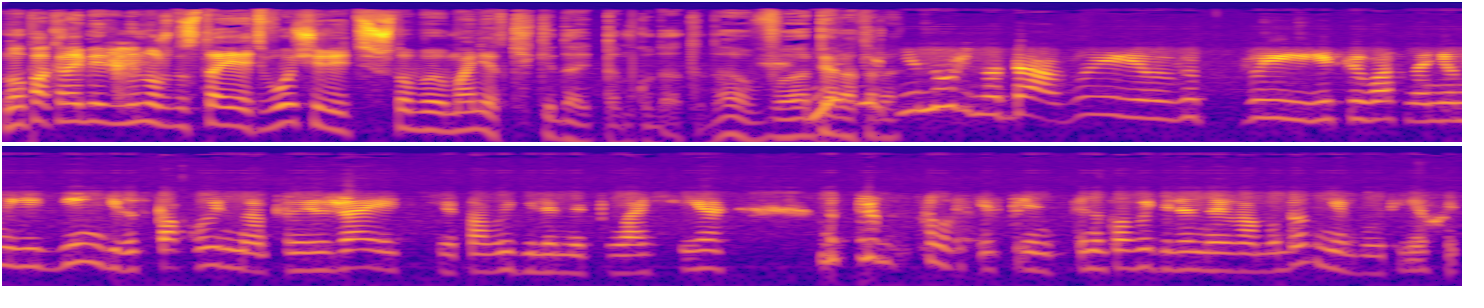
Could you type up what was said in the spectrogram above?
Ну, по крайней мере, не нужно стоять в очередь, чтобы монетки кидать там куда-то, да, в оператора. Нет, нет, не нужно, да. Вы, вы, вы, если у вас на нем есть деньги, вы спокойно проезжаете по выделенной полосе. Ну, по любой полосе, в принципе, но по выделенной вам удобнее будет ехать.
